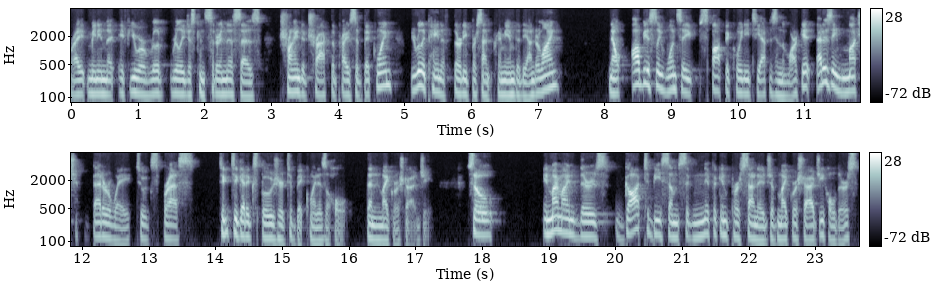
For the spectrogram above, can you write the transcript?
right? Meaning that if you were re- really just considering this as trying to track the price of Bitcoin, you're really paying a 30% premium to the underlying. Now, obviously, once a spot Bitcoin ETF is in the market, that is a much better way to express, to, to get exposure to Bitcoin as a whole than MicroStrategy. So, in my mind, there's got to be some significant percentage of MicroStrategy holders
